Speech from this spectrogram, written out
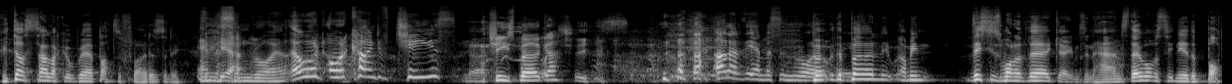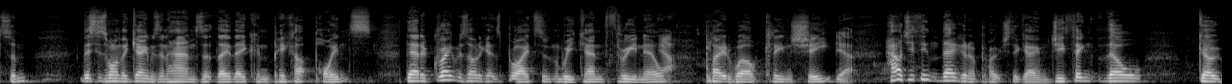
He does sound like a rare butterfly, doesn't he? Emerson Royal. Or, or a kind of cheese. Cheeseburger. I'll have the Emerson Royal. But with the please. Burnley, I mean, this is one of their games in hands. They're obviously near the bottom. This is one of the games in hands that they, they can pick up points. They had a great result against Brighton on the weekend, 3 0. Yeah. Played well, clean sheet. Yeah. How do you think they're going to approach the game? Do you think they'll go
